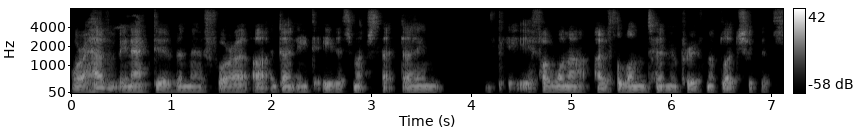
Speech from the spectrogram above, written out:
or I haven't been active, and therefore I, I don't need to eat as much that day. And if I want to, over the long term, improve my blood sugars.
